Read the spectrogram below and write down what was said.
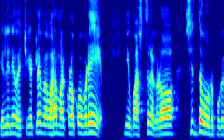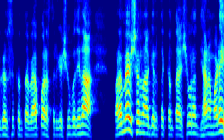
ಎಲ್ಲಿ ನೀವು ಹೆಚ್ಚುಗೆಟ್ಲೆ ವ್ಯವಹಾರ ಮಾಡ್ಕೊಳಕ್ಕೆ ಹೋಗ್ಬೇಡಿ. ಈ ವಸ್ತ್ರಗಳು, ಸಿದ್ಧ ಉಡುಪುಗಳು ಗಳಿಸ್ತಕ್ಕಂಥ ವ್ಯಾಪಾರಸ್ಥರಿಗೆ ಶುಭ ದಿನ. ಪರಮೇಶ್ವರನಾಗಿರ್ತಕ್ಕಂಥ ಶಿವನ ಧ್ಯಾನ ಮಾಡಿ.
